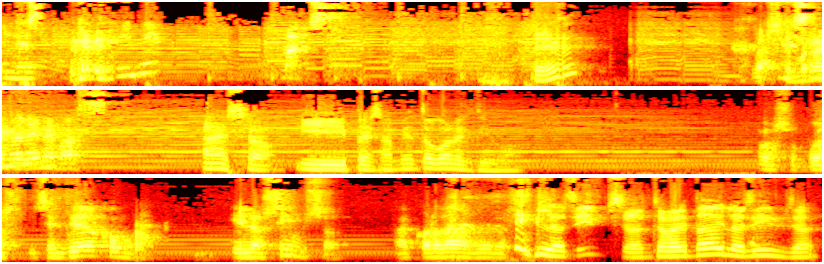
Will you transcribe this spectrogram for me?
Y más. ¿Eh? La semana que viene más. Ah, eso, y pensamiento colectivo. Por supuesto, sentido común. Y los Simpson. Acordaos de los Y los Simpsons, sobre todo y los Simpsons.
